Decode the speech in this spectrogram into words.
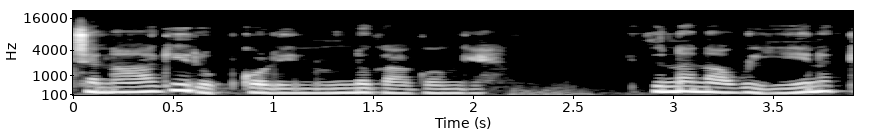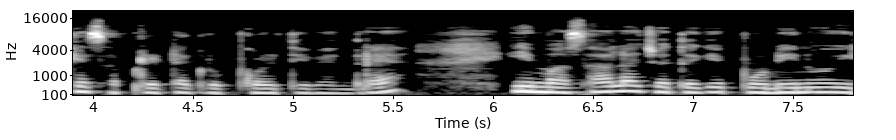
ಚೆನ್ನಾಗಿ ರುಬ್ಕೊಳ್ಳಿ ನುಣ್ಣಗಾಗೋಂಗೆ ಇದನ್ನು ನಾವು ಏನಕ್ಕೆ ಸಪ್ರೇಟಾಗಿ ರುಬ್ಕೊಳ್ತೀವಿ ಅಂದರೆ, ಈ ಮಸಾಲ ಜೊತೆಗೆ ಪುಡಿನೂ ಈ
